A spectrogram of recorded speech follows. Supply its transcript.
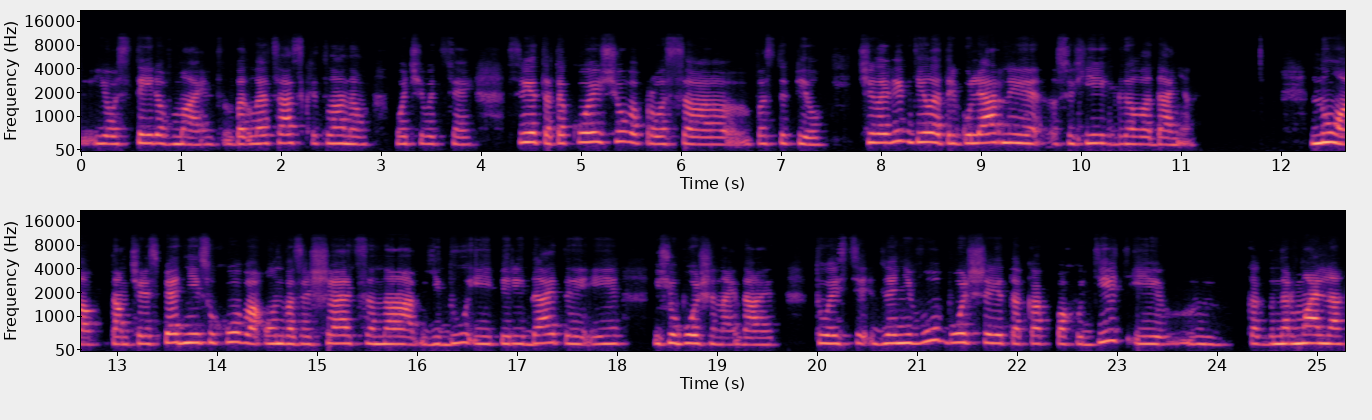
your state of mind. But let's ask Svetlana what she would say. Света, такой еще вопрос uh, поступил. Человек делает регулярные сухие голодания. Но там через пять дней сухого он возвращается на еду и переедает, и, и еще больше наедает. То есть для него больше это как похудеть и как бы нормально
